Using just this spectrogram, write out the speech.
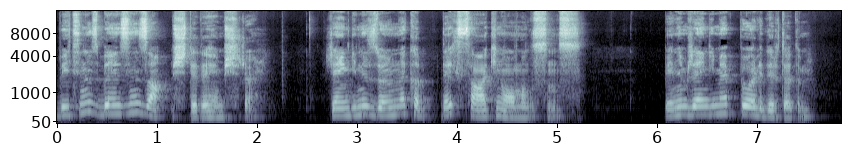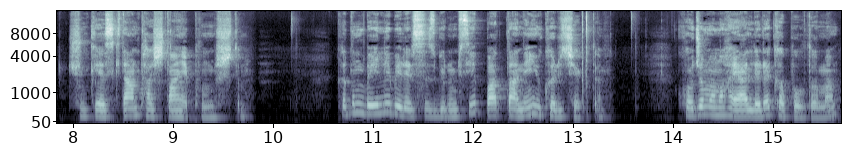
Betiniz benziniz atmış dedi hemşire. Renginiz dönene kadar sakin olmalısınız. Benim rengim hep böyledir dedim. Çünkü eskiden taştan yapılmıştım. Kadın belli belirsiz gülümseyip battaniyeyi yukarı çekti. Kocam ona hayallere kapıldığımı,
